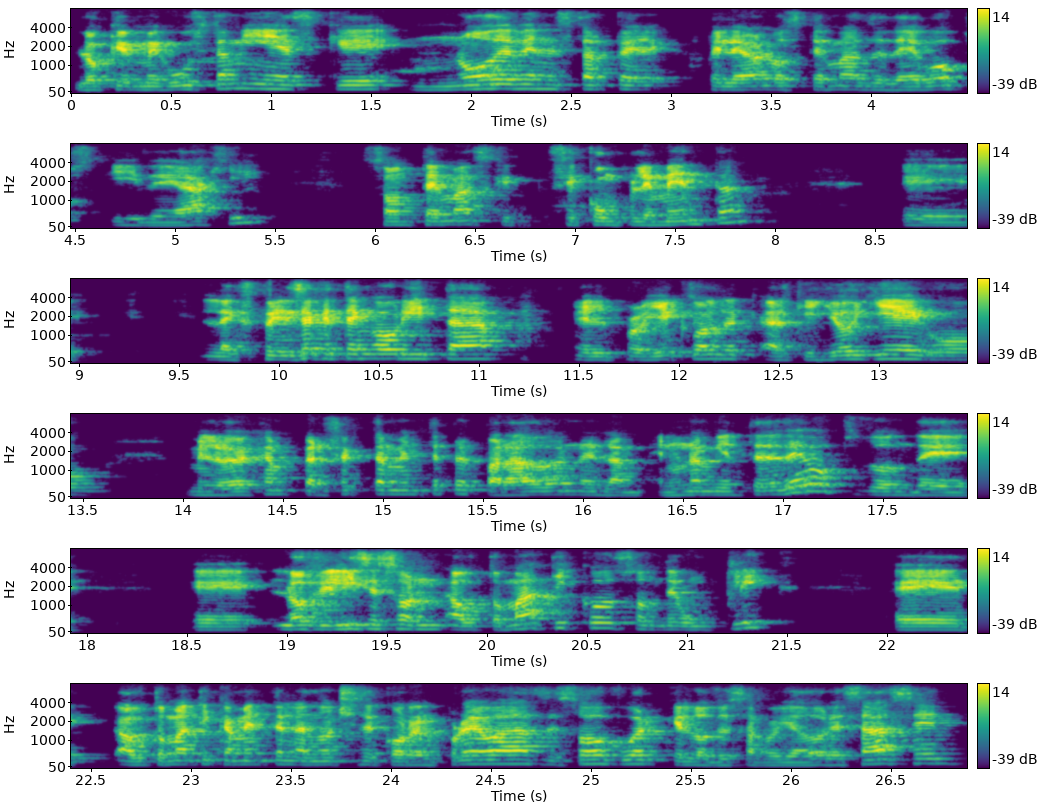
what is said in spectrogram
Lo que me gusta a mí es que no deben estar peleados los temas de DevOps y de Ágil, son temas que se complementan. Eh, la experiencia que tengo ahorita, el proyecto al que yo llego, me lo dejan perfectamente preparado en, un ambiente de DevOps, donde eh, los releases son automáticos, son de un clic. Eh, automáticamente en la noche se corren pruebas de software que los desarrolladores hacen.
